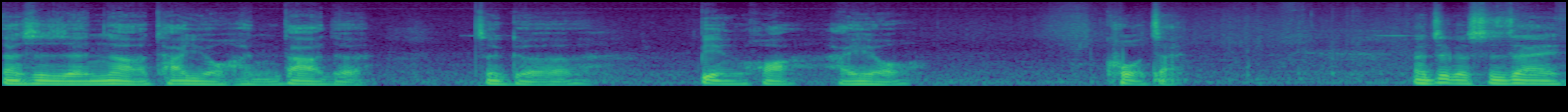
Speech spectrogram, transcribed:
但是人呢，他有很大的这个变化还有扩展。那这个是在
